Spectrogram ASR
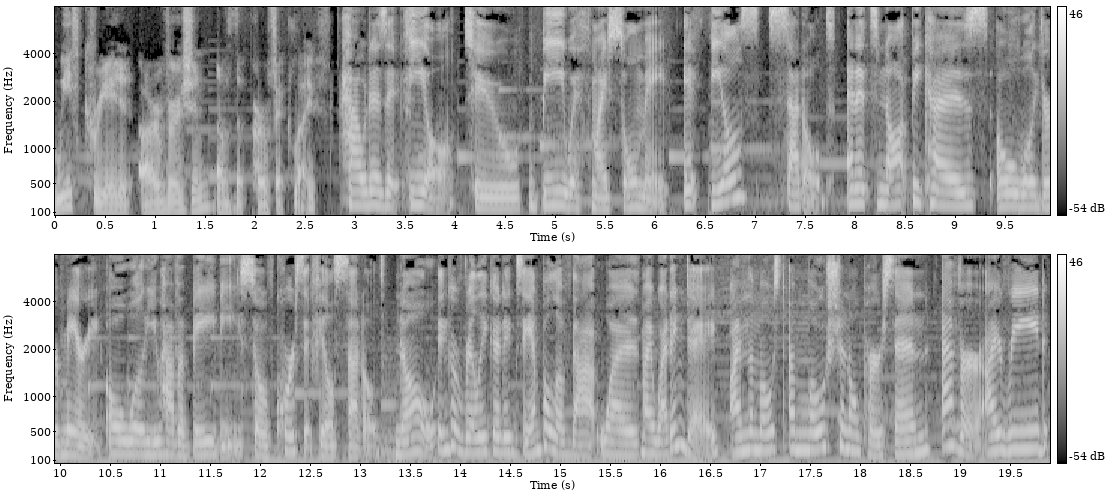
We've created our version of the perfect life. How does it feel to be with my soulmate? It feels settled. And it's not because, oh, well, you're married. Oh, well, you have a baby. So, of course, it feels settled. No. I think a really good example of that was my wedding day. I'm the most emotional person ever. I read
